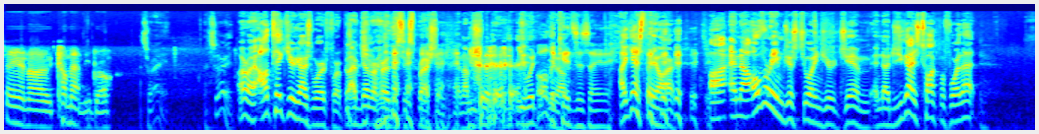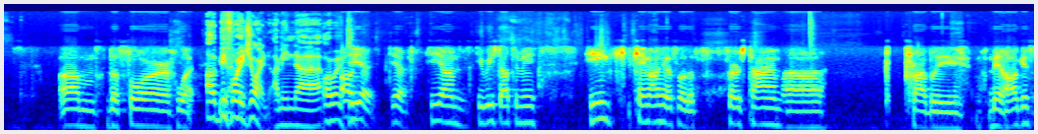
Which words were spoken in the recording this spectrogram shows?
saying, uh, "Come at me, bro." That's right. That's right. All right, I'll take your guys' word for it, but I've never heard this expression, and I'm sure you would. All the you know. kids are saying it. I guess they are. uh, and uh, Overeem just joined your gym, and uh, did you guys talk before that? Um, before what? Oh, before he joined. I mean, uh, or Oh did- yeah, yeah. He um he reached out to me. He came out here for the first time, uh, probably mid August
